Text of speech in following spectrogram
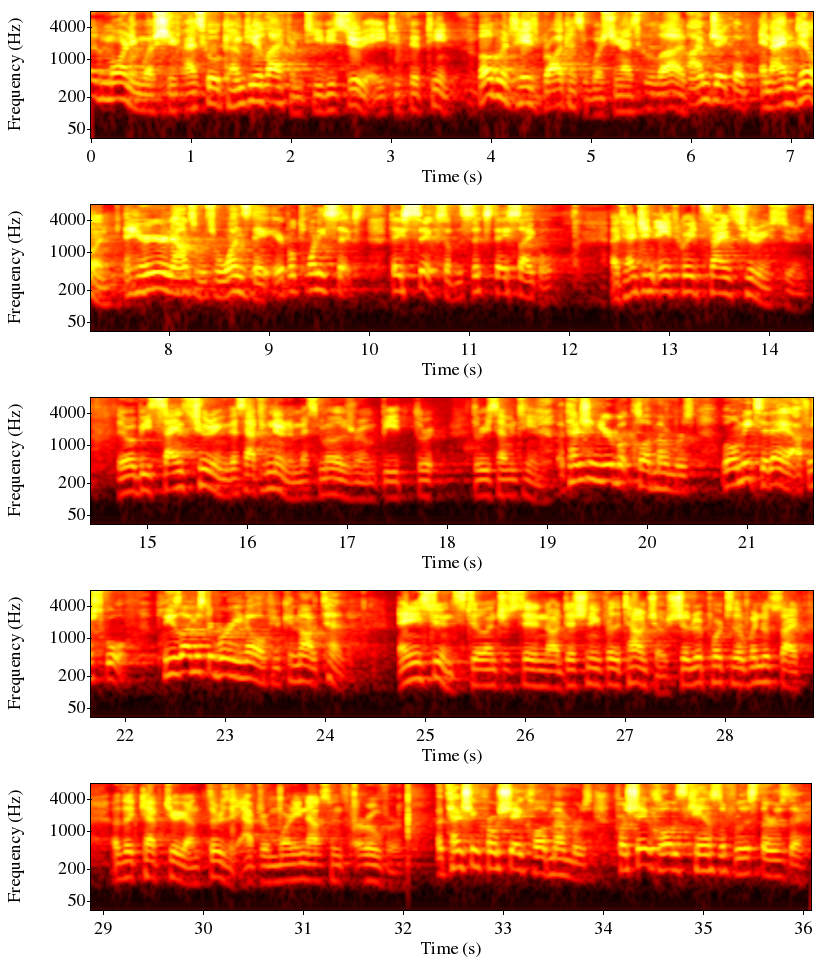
Good morning, West Junior High School. Come to you live from TV Studio 8215. Welcome to today's broadcast of West Junior High School Live. I'm Jacob, and I'm Dylan. and here are your announcements for Wednesday, April 26th, day 6 of the six day cycle. Attention 8th grade science tutoring students. There will be science tutoring this afternoon in Miss Miller's room, B317. Attention yearbook club members, we'll meet today after school. Please let Mr. Burney know if you cannot attend. Any students still interested in auditioning for the town show should report to the window side of the cafeteria on Thursday after morning announcements are over. Attention crochet club members, crochet club is canceled for this Thursday.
